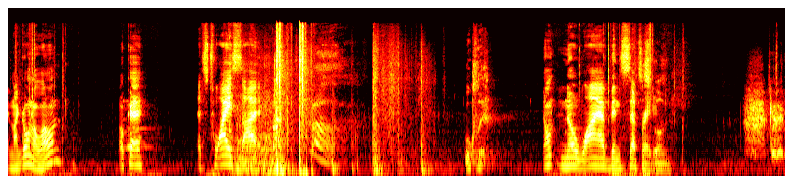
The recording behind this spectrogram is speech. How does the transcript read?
Am I going alone? Okay. That's twice I... All clear. Don't know why I've been separated. Get it.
